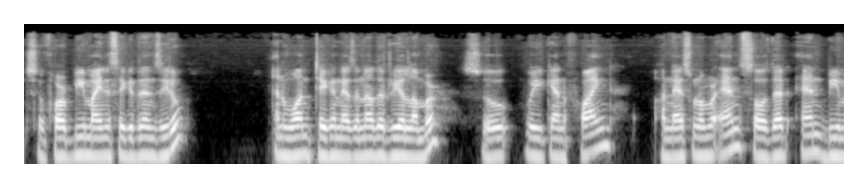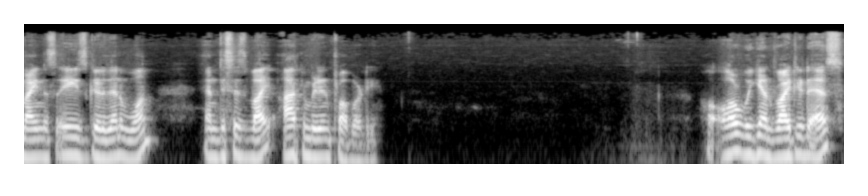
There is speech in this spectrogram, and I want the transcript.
So for b minus a greater than 0 and 1 taken as another real number. So we can find a natural number n so that n b minus a is greater than 1 and this is by Archimedean property or we can write it as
